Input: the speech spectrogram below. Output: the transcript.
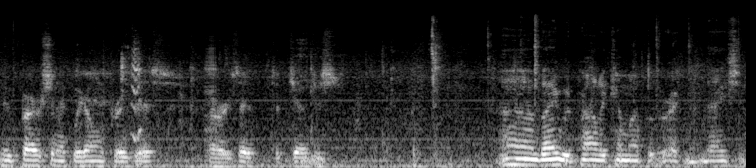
new person if we don't approve this? Or is it the judges? Uh, They would probably come up with a recommendation.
